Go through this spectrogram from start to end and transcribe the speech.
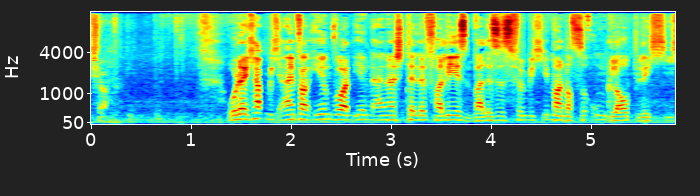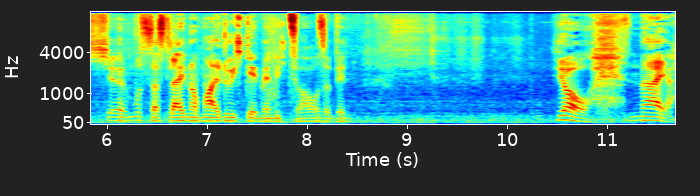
tja. Oder ich habe mich einfach irgendwo an irgendeiner Stelle verlesen, weil es ist für mich immer noch so unglaublich. Ich äh, muss das gleich nochmal durchgehen, wenn ich zu Hause bin. Jo, naja.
